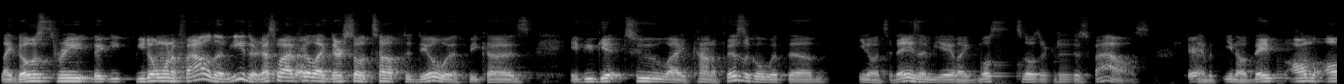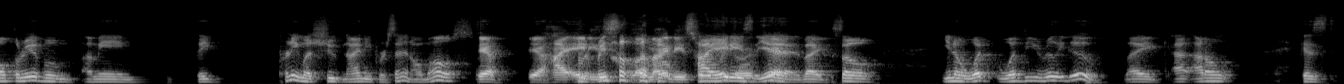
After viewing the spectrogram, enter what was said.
like those three they, you, you don't want to foul them either. That's why i feel like they're so tough to deal with because if you get too like kind of physical with them you know in today's nba like most of those are just fouls yeah. And, but you know, they all all three of them. I mean, they pretty much shoot ninety percent almost. Yeah, yeah, high eighties, low nineties, high eighties. Yeah, yeah, like so. You know what? What do you really do? Like, I, I don't, because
